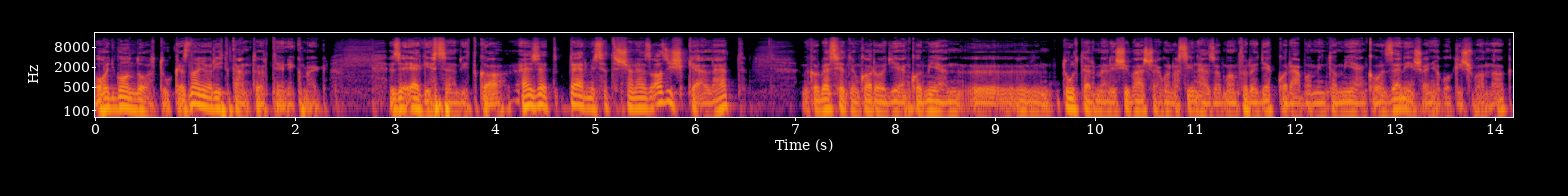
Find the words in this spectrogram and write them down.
ahogy gondoltuk. Ez nagyon ritkán történik meg. Ez egy egészen ritka helyzet. Természetesen ez az is kellett, amikor beszéltünk arról, hogy ilyenkor milyen ö, túltermelési válság van a színházakban, főleg ekkorában, mint a miénk, ahol zenés anyagok is vannak.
